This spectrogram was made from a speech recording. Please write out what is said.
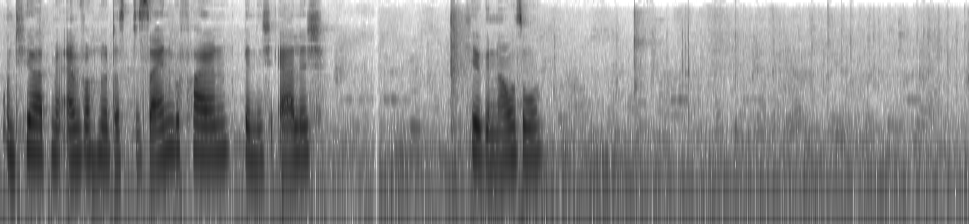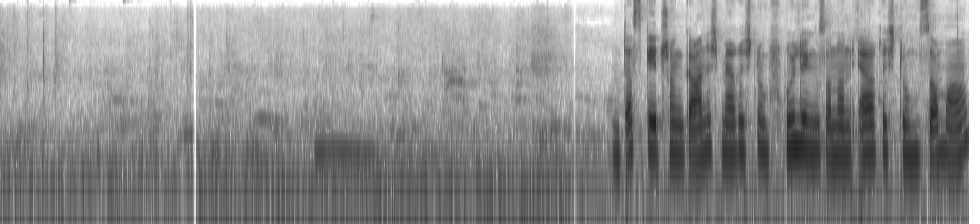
Und hier hat mir einfach nur das Design gefallen, bin ich ehrlich. Hier genauso. Und das geht schon gar nicht mehr Richtung Frühling, sondern eher Richtung Sommer.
